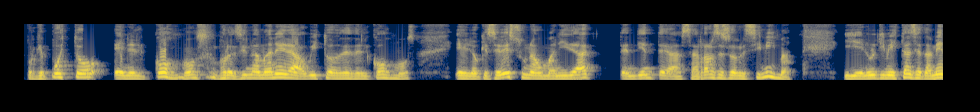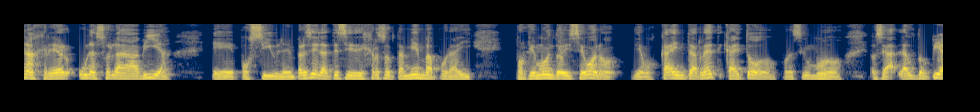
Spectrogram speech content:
porque puesto en el cosmos, por decir una manera, o visto desde el cosmos, eh, lo que se ve es una humanidad tendiente a cerrarse sobre sí misma y en última instancia también a generar una sola vía eh, posible. Me parece que la tesis de Herzog también va por ahí, porque en un momento dice, bueno, digamos, cae Internet, cae todo, por decir un modo. O sea, la utopía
